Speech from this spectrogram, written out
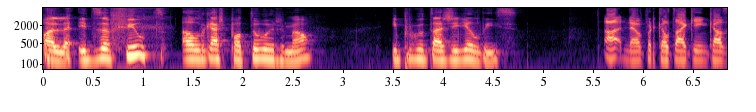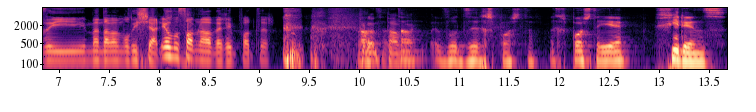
Olha, e desafio-te a ligares para o teu irmão e perguntares a ele isso. Ah, não, porque ele está aqui em casa e mandava-me lixar. Ele não sabe nada de Harry Potter. Pronto, tá então eu vou dizer a resposta. A resposta é Firenze.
